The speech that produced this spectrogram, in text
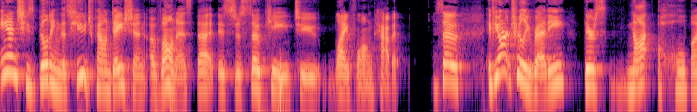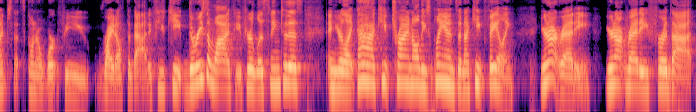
And she's building this huge foundation of wellness that is just so key to lifelong habit. So if you aren't truly ready, there's not a whole bunch that's going to work for you right off the bat. If you keep the reason why, if, you're listening to this and you're like, ah, I keep trying all these plans and I keep failing, you're not ready. You're not ready for that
